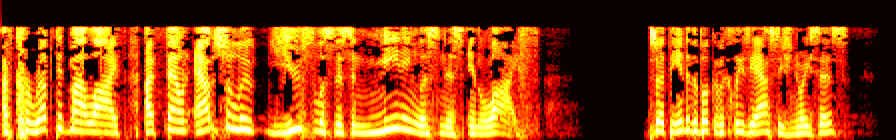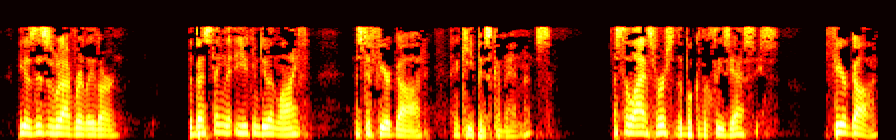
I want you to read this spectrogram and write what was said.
I've corrupted my life. I've found absolute uselessness and meaninglessness in life. So at the end of the book of Ecclesiastes, you know what he says? He goes, This is what I've really learned. The best thing that you can do in life is to fear God and keep his commandments. That's the last verse of the book of Ecclesiastes. Fear God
